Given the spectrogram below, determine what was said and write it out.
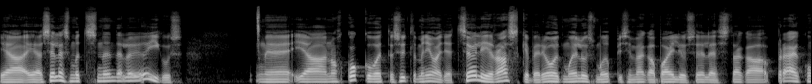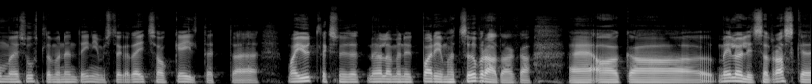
ja, ja selles mõttes nendel oli õigus ja noh, kokkuvõttes ütleme niimoodi, et see oli raske periood mu elus, ma õppisin väga palju sellest, aga praegu me suhtleme nende inimestega täitsa okeilt, et äh, ma ei ütleks nüüd, et me oleme nüüd parimad sõbrad, aga äh,, aga meil oli seal raske,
